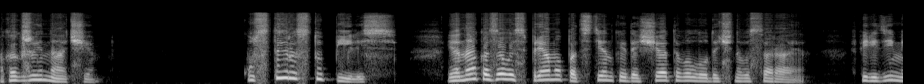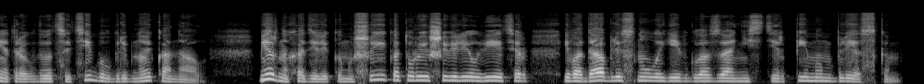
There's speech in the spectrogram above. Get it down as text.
а как же иначе? Кусты расступились, и она оказалась прямо под стенкой дощатого лодочного сарая. Впереди метрах в двадцати был грибной канал. Мерно ходили камыши, которые шевелил ветер, и вода блеснула ей в глаза нестерпимым блеском.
